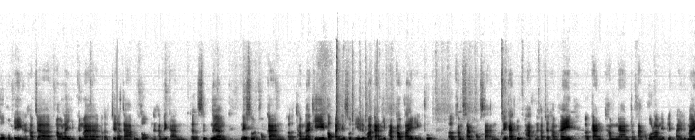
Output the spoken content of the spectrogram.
ตัวผมเองนะครับ จะเอาอะไรหยิบขึ้นมาเจรจาบนโต๊ะนะครับ ในการสืบเนื่องในส่วนของการเอ่อทำหน้าที่ต่อไปในส่วนนี้ หรือว่าการที่พรรคก้าไกลเองถูกเอ่อคำสั่งของศาลในการยุบพรรคนะครับ จะทำให้การทำงานต่างๆของพวกเราเนี่ยเปลี่ยนไปหรือไม่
